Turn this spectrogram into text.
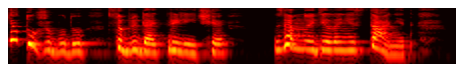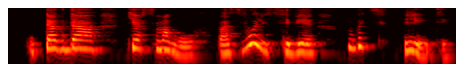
я тоже буду соблюдать приличие. За мной дело не станет. Тогда я смогу позволить себе быть леди».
